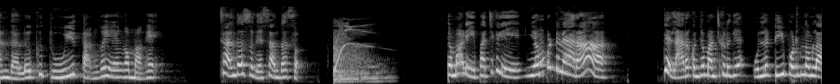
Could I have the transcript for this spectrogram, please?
அந்த அளவுக்கு தூய தங்கம் எங்க மகன். சந்தோஷங்க சந்தோஷம். மாடி பச்சைக்கிளி எம்பிட்டு நேரம் எல்லாரும் கொஞ்சம் மனுச்சுக்கிடுங்க உள்ள டீ போட்டுருந்தோம்ல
